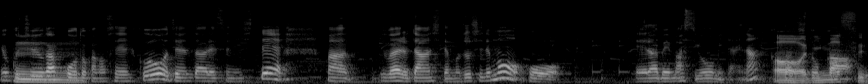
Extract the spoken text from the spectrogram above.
よく中学校とかの制服をジェンダーレスにして、まあ、いわゆる男子でも女子でもこう選べますよみたいなあああ形とかりますよ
